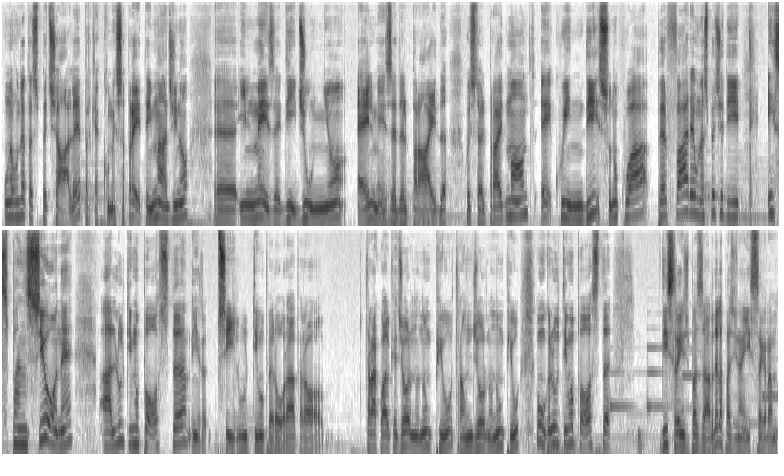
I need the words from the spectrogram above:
una puntata speciale perché come saprete immagino eh, il mese di giugno è il mese del Pride questo è il Pride Month e quindi sono qua per fare una specie di espansione all'ultimo post sì l'ultimo per ora però tra qualche giorno non più, tra un giorno non più. Comunque l'ultimo post di Strange Bazaar della pagina Instagram.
